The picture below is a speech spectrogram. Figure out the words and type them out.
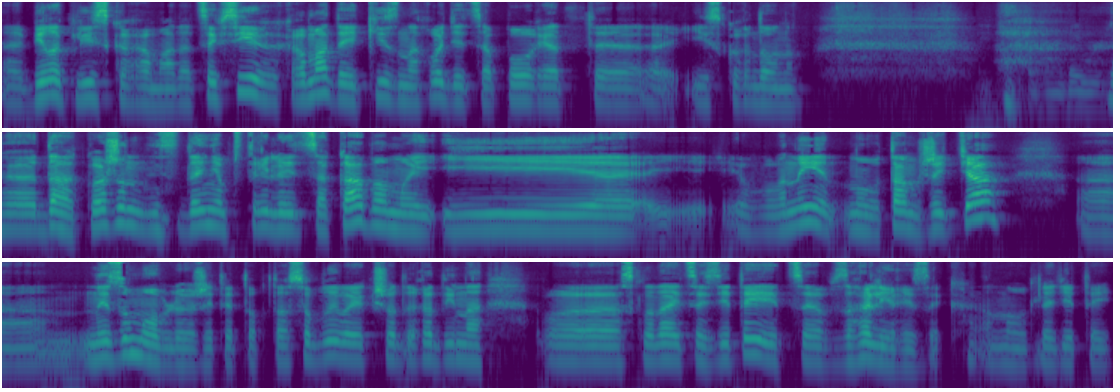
е, Білопільська громада. Це всі громади, які знаходяться поряд е, із кордоном. Е, да, кожен день обстрілюється кабами, і, вони, ну, там життя е, не зумовлює жити. Тобто, особливо, якщо родина е, складається з дітей, це взагалі ризик ну, для дітей.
